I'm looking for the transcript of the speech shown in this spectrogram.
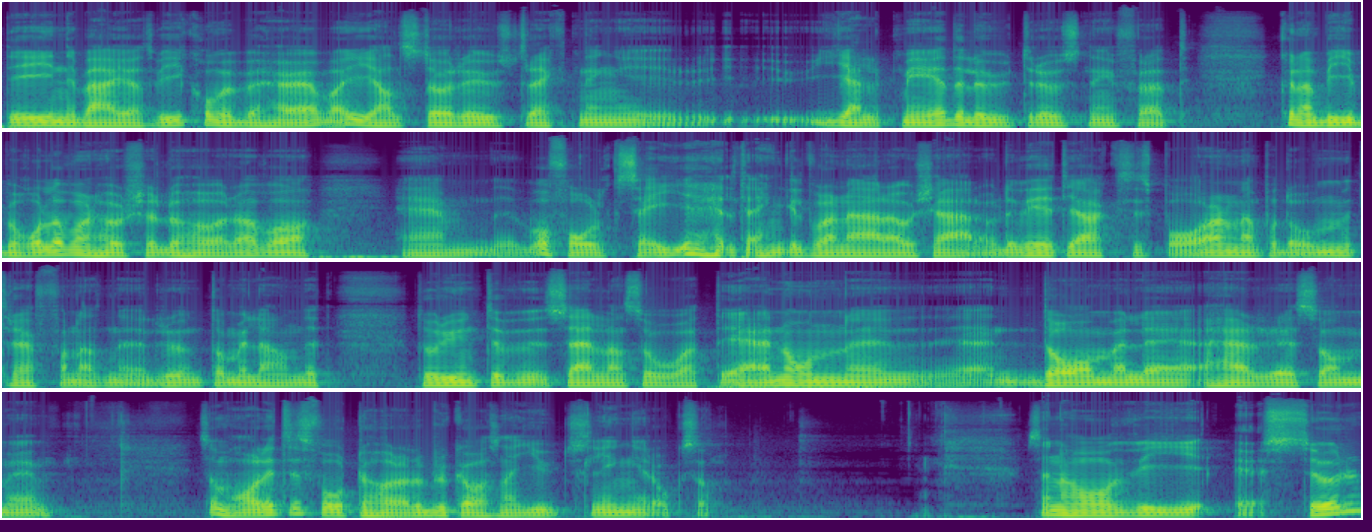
det innebär ju att vi kommer behöva i allt större utsträckning hjälpmedel och utrustning för att kunna bibehålla vår hörsel och höra vad, eh, vad folk säger helt enkelt, våra nära och kära. Och det vet jag aktiespararna på de träffarna runt om i landet. Då är det ju inte sällan så att det är någon eh, dam eller herre som, eh, som har lite svårt att höra. Det brukar vara sådana ljudslingor också. Sen har vi eh, Össur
